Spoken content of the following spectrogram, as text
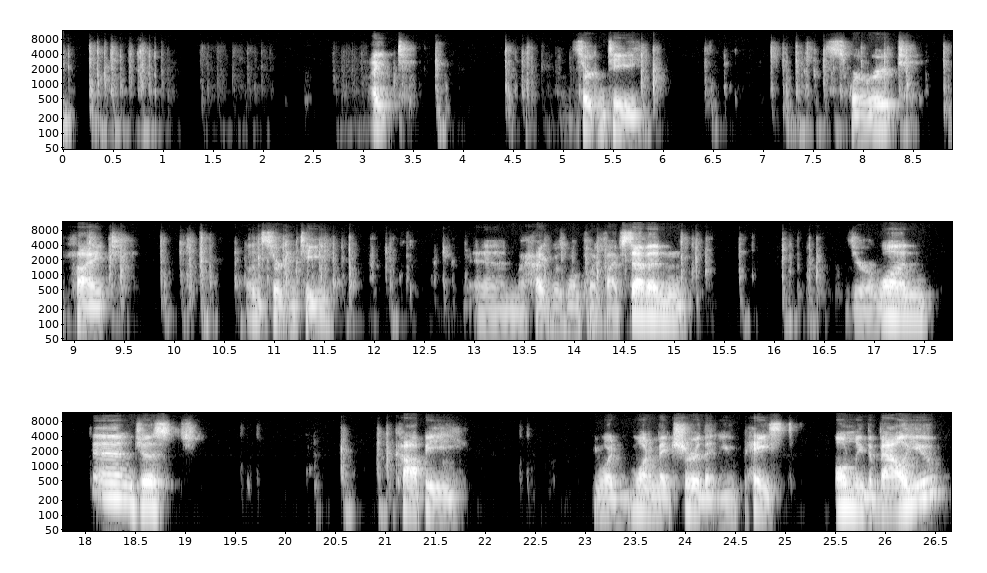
height, uncertainty, square root, height, uncertainty, and my height was 1.57, 0, 1, and just copy. You would want to make sure that you paste only the value.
